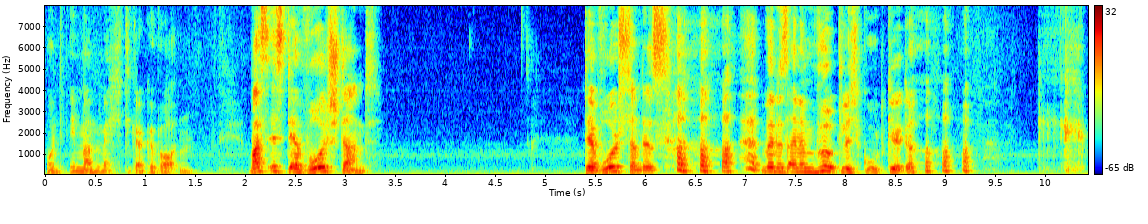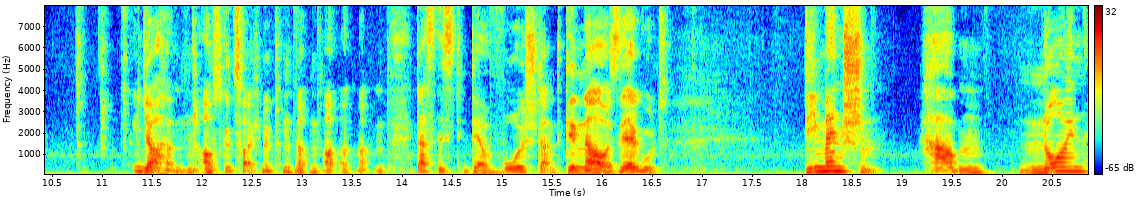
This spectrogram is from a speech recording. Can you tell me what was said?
und immer mächtiger geworden. Was ist der Wohlstand? Der Wohlstand ist, wenn es einem wirklich gut geht. ja, ausgezeichnet. das ist der Wohlstand. Genau, sehr gut. Die Menschen haben neun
